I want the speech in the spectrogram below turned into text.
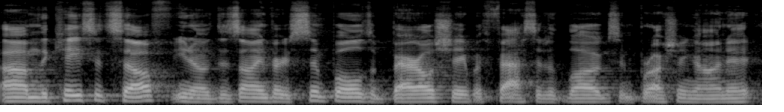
Um, the case itself, you know, designed very simple. It's a barrel shape with faceted lugs and brushing on it.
